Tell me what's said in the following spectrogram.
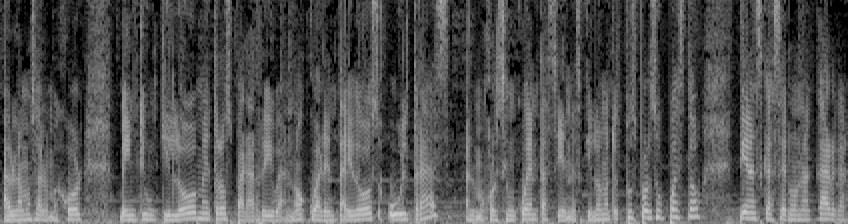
hablamos a lo mejor 21 kilómetros para arriba, ¿no? 42 ultras, a lo mejor 50, 100 kilómetros. Pues por supuesto tienes que hacer una carga.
